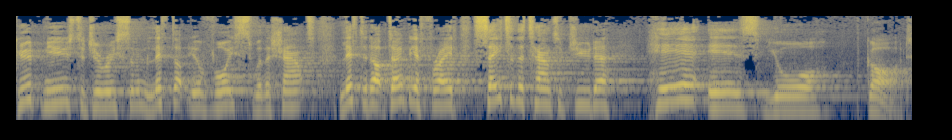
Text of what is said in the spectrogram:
good news to Jerusalem, lift up your voice with a shout. Lift it up. Don't be afraid. Say to the towns of Judah, Here is your God.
